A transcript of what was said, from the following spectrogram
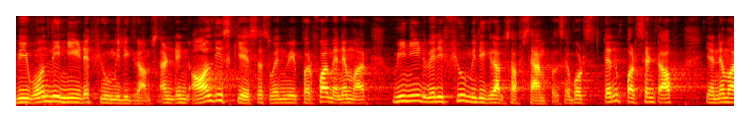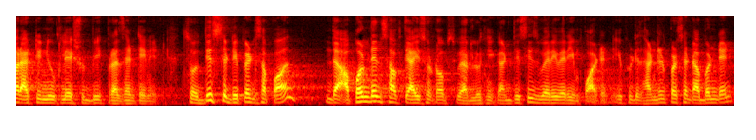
we only need a few milligrams. And in all these cases when we perform NMR we need very few milligrams of samples. About 10 percent of NMR active nuclei should be present in it. So, this depends upon the abundance of the isotopes we are looking at this is very very important if it is 100 percent abundant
